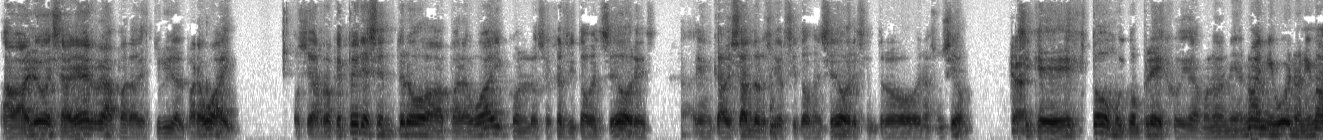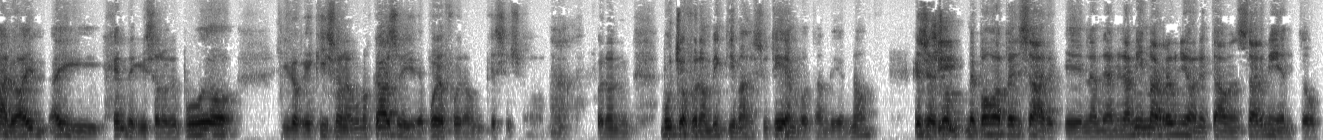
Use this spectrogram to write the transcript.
avaló esa guerra para destruir al Paraguay. O sea, Roque Pérez entró a Paraguay con los ejércitos vencedores, encabezando los ejércitos vencedores, entró en Asunción. Claro. Así que es todo muy complejo, digamos, no, hay ni bueno ni malo, hay, hay gente que hizo lo que pudo y lo que quiso en algunos casos y después fueron, qué sé yo, nada, fueron, muchos fueron víctimas de su tiempo también, ¿no? Qué sé yo, Sí. yo me pongo a pensar que en la, en la misma reunión estaban Sarmiento,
